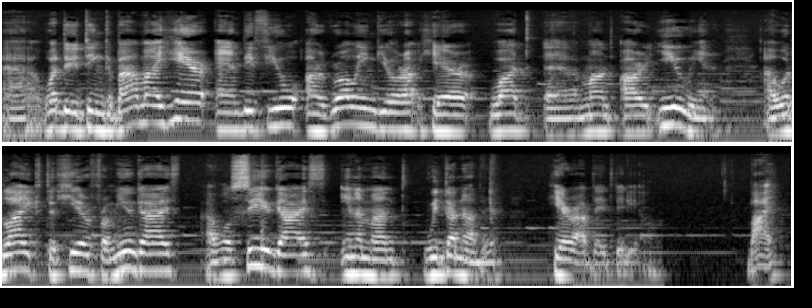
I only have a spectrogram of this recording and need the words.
uh, what do you think about my hair? And if you are growing your hair what uh, month are you in? I would like to hear from you guys. I will see you guys in a month with another hair update video. Bye.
